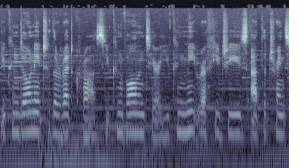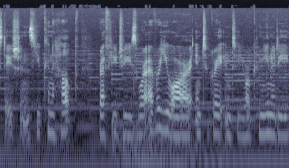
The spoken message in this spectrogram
you can donate to the Red Cross, you can volunteer, you can meet refugees at the train stations, you can help refugees wherever you are integrate into your community.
